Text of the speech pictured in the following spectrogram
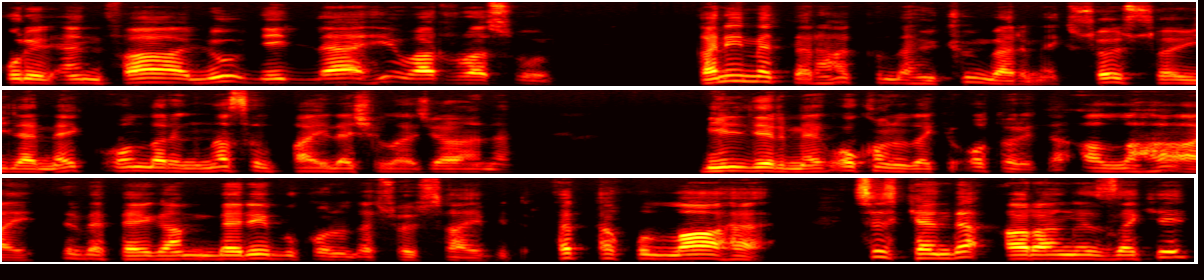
Kulil enfalu lillahi ve rasul. Ganimetler hakkında hüküm vermek, söz söylemek, onların nasıl paylaşılacağını bildirmek, o konudaki otorite Allah'a aittir ve peygamberi bu konuda söz sahibidir. Fettakullâhe. Siz kendi aranızdaki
